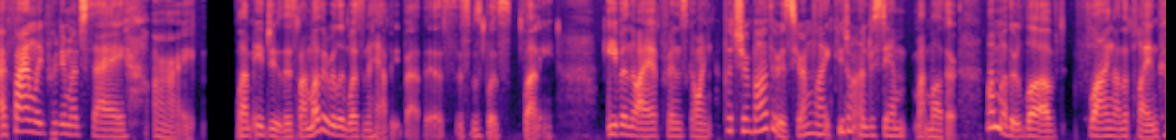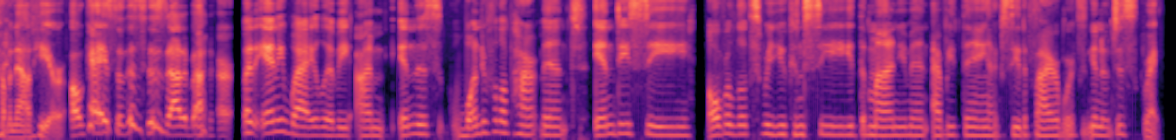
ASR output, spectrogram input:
I finally pretty much say, all right, let me do this. My mother really wasn't happy about this. This was what's funny. Even though I had friends going, but your mother is here. I'm like, you don't understand my mother. My mother loved flying on the plane coming out here. Okay, so this is not about her. But anyway, Libby, I'm in this wonderful apartment in DC, overlooks where you can see the monument, everything. I can see the fireworks, you know, just great.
